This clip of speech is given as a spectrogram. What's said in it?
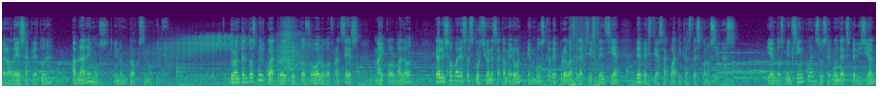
Pero de esa criatura hablaremos en un próximo video. Durante el 2004, el criptozoólogo francés Michael Ballot realizó varias excursiones a Camerún en busca de pruebas de la existencia de bestias acuáticas desconocidas. Y en 2005, en su segunda expedición,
